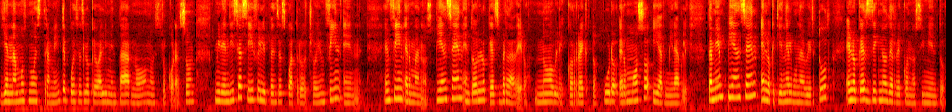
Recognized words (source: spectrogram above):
llenamos nuestra mente, pues es lo que va a alimentar, ¿no? Nuestro corazón. Miren, dice así Filipenses 4:8, en fin, en, en fin, hermanos, piensen en todo lo que es verdadero, noble, correcto, puro, hermoso y admirable. También piensen en lo que tiene alguna virtud, en lo que es digno de reconocimiento.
